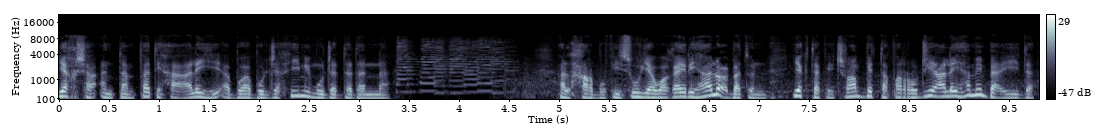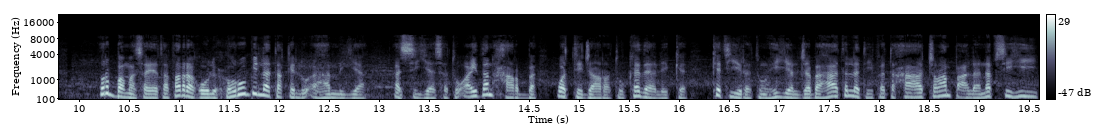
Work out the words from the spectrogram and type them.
يخشى أن تنفتح عليه أبواب الجحيم مجددا. الحرب في سوريا وغيرها لعبة. يكتفي ترامب بالتفرج عليها من بعيد. ربما سيتفرغ لحروب لا تقل أهمية. السياسة أيضا حرب والتجارة كذلك. كثيرة هي الجبهات التي فتحها ترامب على نفسه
